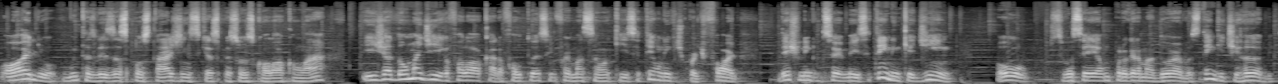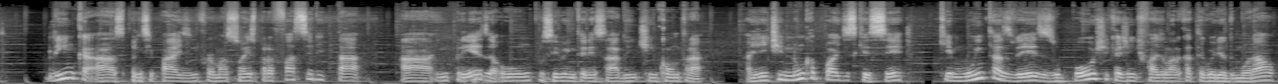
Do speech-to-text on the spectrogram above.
olho muitas vezes as postagens que as pessoas colocam lá e já dou uma dica. Eu falo, ó, oh, cara, faltou essa informação aqui. Você tem um link de portfólio? Deixa o link do seu e-mail. Você tem LinkedIn? Ou se você é um programador, você tem GitHub? Linka as principais informações para facilitar a empresa ou um possível interessado em te encontrar. A gente nunca pode esquecer que muitas vezes o post que a gente faz lá na categoria do mural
